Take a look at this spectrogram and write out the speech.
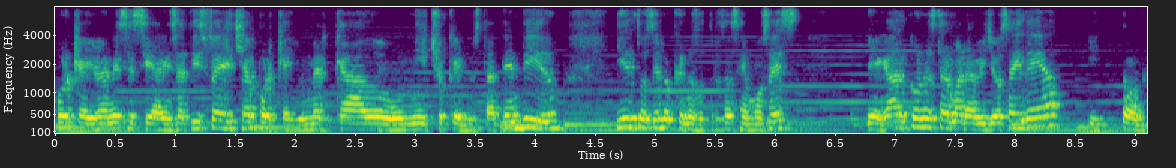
porque hay una necesidad insatisfecha, porque hay un mercado, un nicho que no está atendido, y entonces lo que nosotros hacemos es llegar con nuestra maravillosa idea y toma,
